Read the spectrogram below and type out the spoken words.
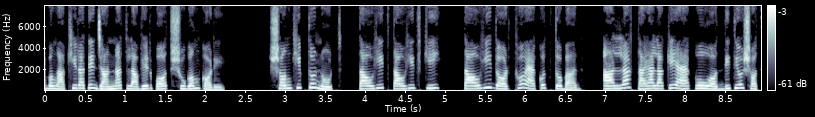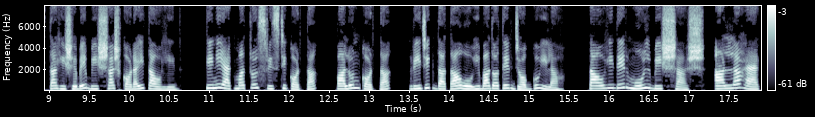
এবং আখিরাতে জান্নাত লাভের পথ সুগম করে। সংক্ষিপ্ত নোট, তাওহিদ তাওহিদ কি? তাওহিদ অর্থ একত্ববাদ। আল্লাহ তায়ালাকে এক ও অদ্বিতীয় সত্তা হিসেবে বিশ্বাস করাই তাওহিদ। তিনি একমাত্র সৃষ্টিকর্তা, পালনকর্তা, রিজিকদাতা ও ইবাদতের যজ্ঞ ইলাহ। তাওহিদের মূল বিশ্বাস, আল্লাহ এক,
